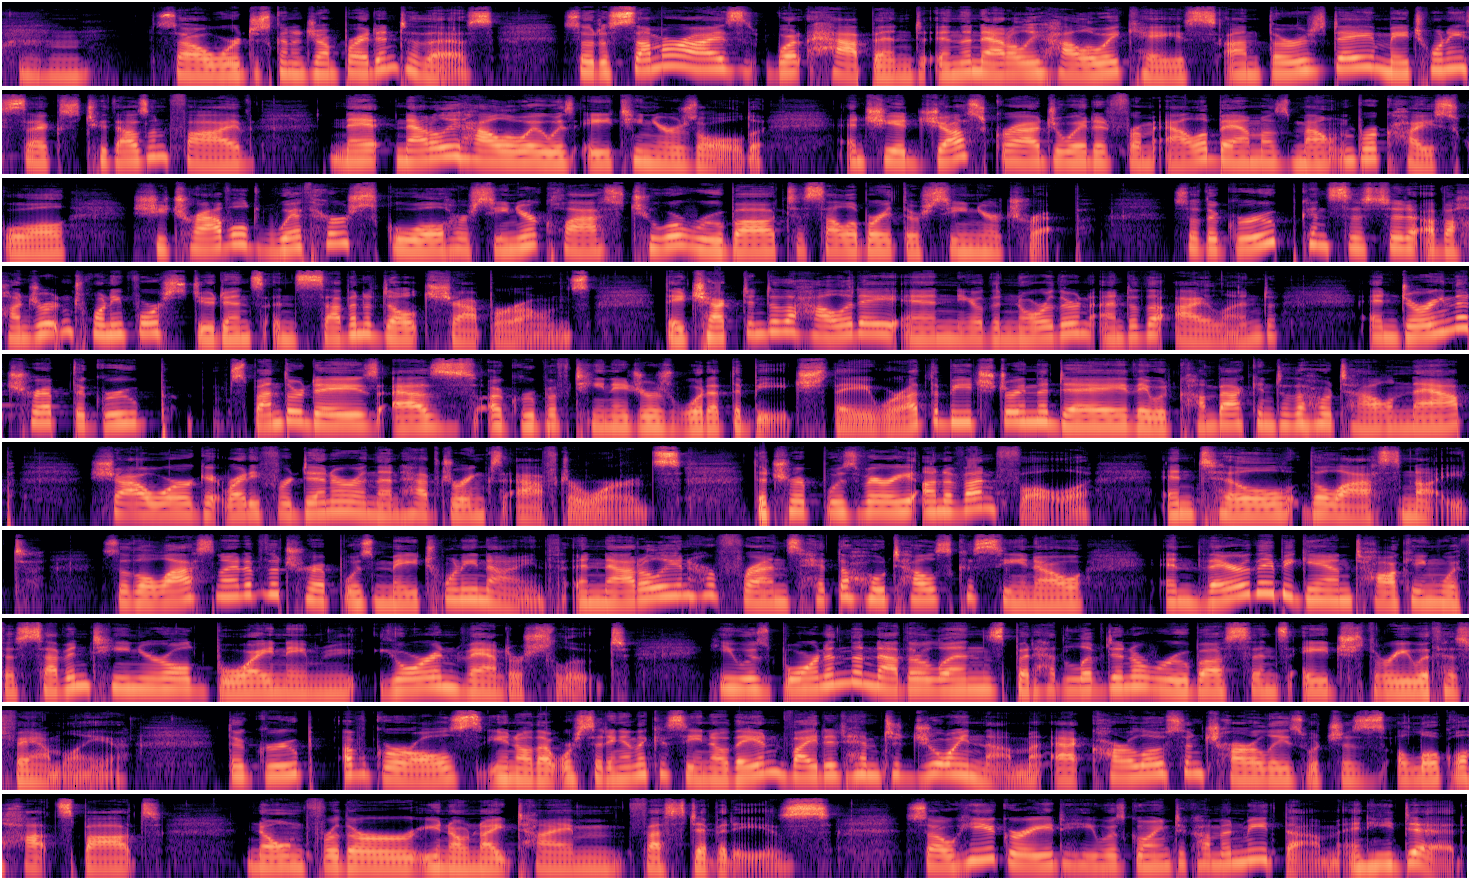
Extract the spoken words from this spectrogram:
So we're just going to jump right into this. So to summarize what happened in the Natalee Holloway case, on Thursday, May 26, 2005, Na- Natalee Holloway was 18 years old and she had just graduated from Alabama's Mountain Brook High School. She traveled with her school, her senior class, to Aruba to celebrate their senior trip. So the group consisted of 124 students and seven adult chaperones. They checked into the Holiday Inn near the northern end of the island, and during the trip, the group spent their days as a group of teenagers would at the beach. They were at the beach during the day, they would come back into the hotel, nap, shower, get ready for dinner, and then have drinks afterwards. The trip was very uneventful until the last night. So the last night of the trip was May 29th, and Natalee and her friends hit the hotel's casino, and there they began talking with a 17 year old boy named Joran van der Sloot. He was born in the Netherlands but had lived in Aruba since age three with his family. The group of girls, you know, that were sitting in the casino, they invited him to join them at Carlos and Charlie's, which is a local hotspot known for their, you know, nighttime festivities. So he agreed he was going to come and meet them, and he did.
